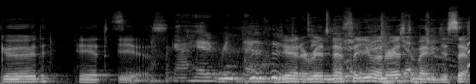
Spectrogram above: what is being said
good it See, is. I I had it written down. You had it written down, so you underestimated Yep. yourself.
